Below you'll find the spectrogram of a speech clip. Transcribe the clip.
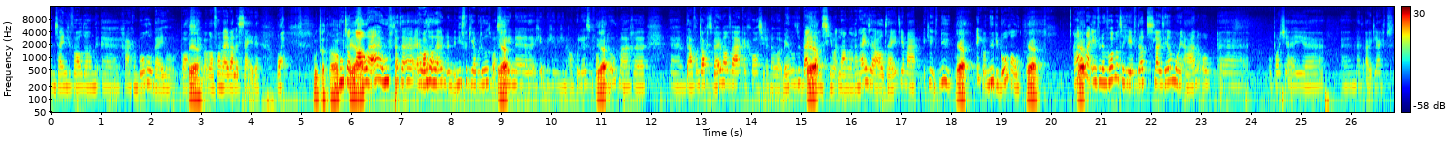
in zijn geval dan eh, graag een borrel bij past, Ja. hè, waarvan wij wel eens zeiden: "Wow, Moet dat nou? Moet dat ja. nou, hè? Hoeft dat, hè? Hij was al hè, niet verkeerd bedoeld, was geen, eh, geen, geen, geen alcoholist of wat dan ook. Maar daarvan dachten wij wel vaker, goh, als je dat nou wat minder doet, ben je dan misschien wat langer. En hij zei altijd, ja, maar ik leef nu. Ja, Ik wil nu die borrel. ja. Maar even een voorbeeld te geven, dat sluit heel mooi aan op, op wat jij eh, net uitlegt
